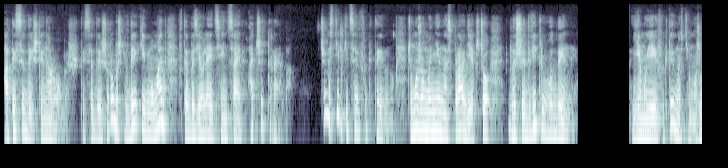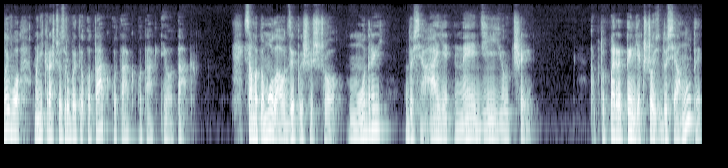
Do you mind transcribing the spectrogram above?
А ти сидиш, ти не робиш. Ти сидиш, робиш, і в деякий момент в тебе з'являється інсайт. А чи треба? Чи настільки це ефективно? Чи може мені насправді, якщо лише 2-3 години є моєї ефективності, можливо, мені краще зробити отак, отак, отак і отак. Саме тому Лао Цзи пише, що мудрий досягає не діючи. Тобто перед тим, як щось досягнути,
